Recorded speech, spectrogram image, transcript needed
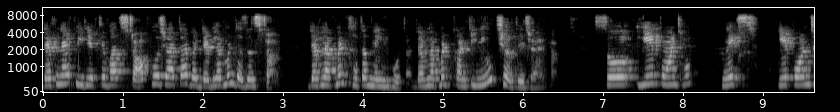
डेफिनेट पीरियड के बाद स्टॉप हो जाता है but development doesn't stop development खत्म नहीं होता डेवलपमेंट कंटिन्यू चलते जाएगा so, ये पॉइंट है नेक्स्ट ये पॉइंट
